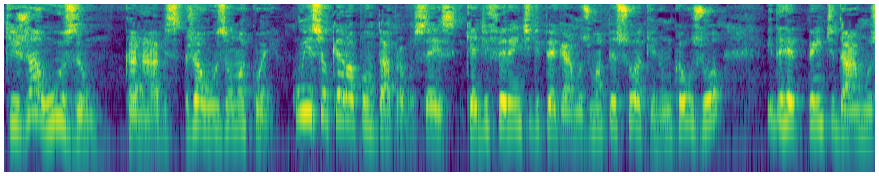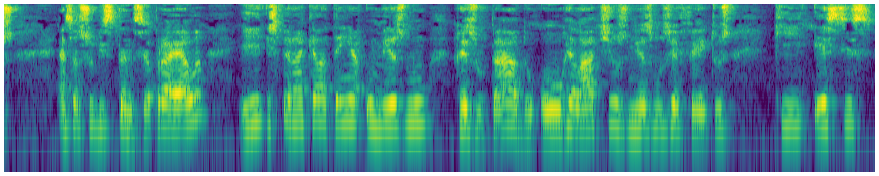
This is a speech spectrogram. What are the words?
que já usam cannabis, já usam maconha. Com isso, eu quero apontar para vocês que é diferente de pegarmos uma pessoa que nunca usou e de repente darmos essa substância para ela e esperar que ela tenha o mesmo resultado ou relate os mesmos efeitos que esses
